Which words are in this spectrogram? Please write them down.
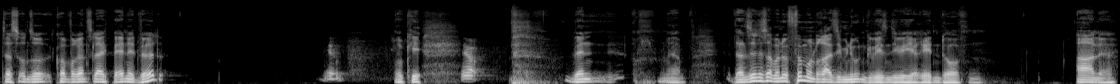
dass unsere Konferenz gleich beendet wird? Ja. Okay. Ja wenn, ja, dann sind es aber nur 35 Minuten gewesen, die wir hier reden durften. Arne,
